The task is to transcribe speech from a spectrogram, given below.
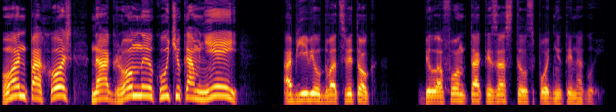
«Он похож на огромную кучу камней!» — объявил два цветок. Белофон так и застыл с поднятой ногой.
